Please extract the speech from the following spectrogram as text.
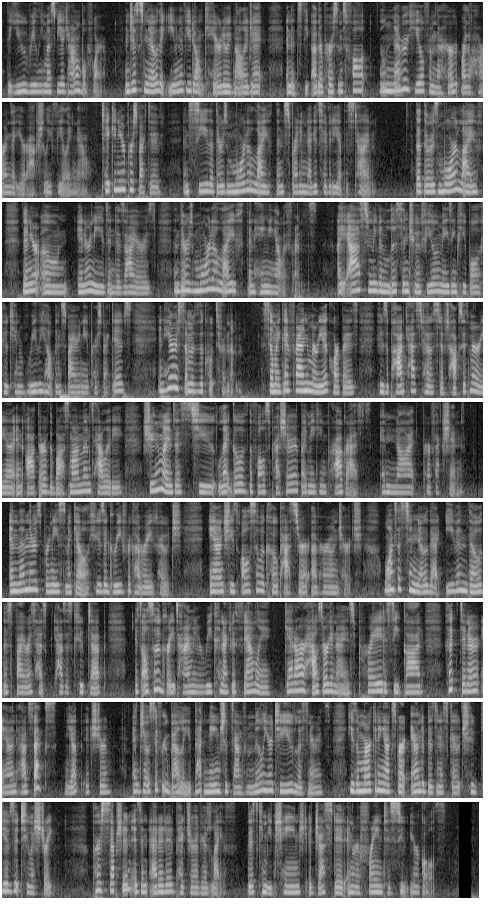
that you really must be accountable for. And just know that even if you don't care to acknowledge it and it's the other person's fault, you'll never heal from the hurt or the harm that you're actually feeling now. Take in your perspective and see that there's more to life than spreading negativity at this time that there is more life than your own inner needs and desires, and there is more to life than hanging out with friends. I asked and even listened to a few amazing people who can really help inspire new perspectives, and here are some of the quotes from them. So, my good friend Maria Corpuz, who's a podcast host of Talks with Maria and author of The Boss Mom Mentality, she reminds us to let go of the false pressure by making progress and not perfection. And then there's Bernice McGill, who's a grief recovery coach, and she's also a co pastor of her own church. Wants us to know that even though this virus has, has us cooped up, it's also a great time to reconnect with family, get our house organized, pray to seek God, cook dinner, and have sex. Yep, it's true. And Joseph Rubelli, that name should sound familiar to you listeners. He's a marketing expert and a business coach who gives it to us straight. Perception is an edited picture of your life. This can be changed, adjusted, and reframed to suit your goals.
